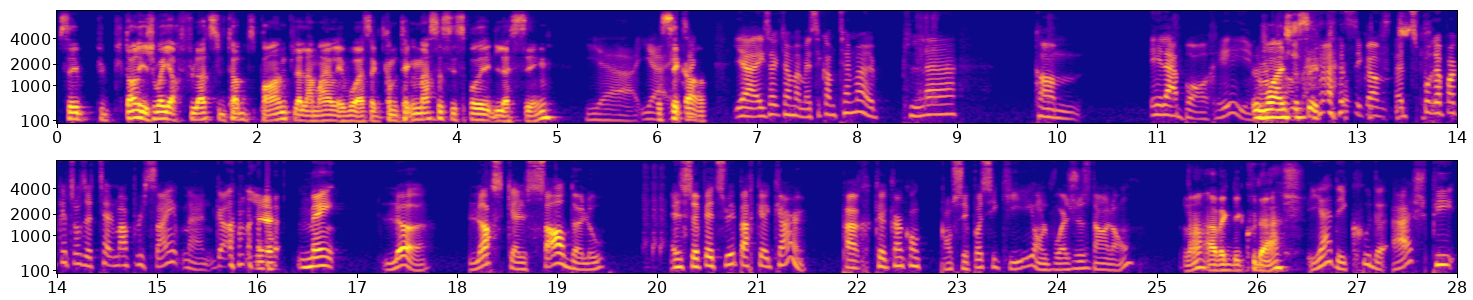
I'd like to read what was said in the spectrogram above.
sais, plus, plus tard, les jouets, ils reflottent sur le top du pond, puis là, la mère les voit. C'est comme, techniquement, ça, c'est pas le signe. Yeah, yeah. C'est exact- comme, Yeah, exactement. Mais c'est comme tellement un plan comme élaboré. Ouais, je sais. c'est comme tu pourrais faire quelque chose de tellement plus simple, man. Comme- Yeah. Mais là, lorsqu'elle sort de l'eau, elle se fait tuer par quelqu'un, par quelqu'un qu'on ne sait pas c'est qui, on le voit juste dans l'ombre. non, avec des coups d'âge. Il y a des coups de hache. Puis,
